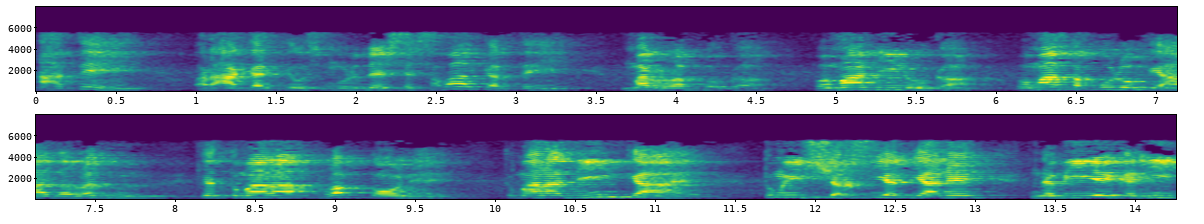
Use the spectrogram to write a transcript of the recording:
آتے ہیں اور آ کر کے اس مردے سے سوال کرتے ہیں، مر ربوں کا وما دینوں کا وما تقولوں کے حاضر رجل کہ تمہارا رب کون ہے؟ تمہارا دین کیا ہے؟ تم اس شخصیت یعنی نبی کریم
